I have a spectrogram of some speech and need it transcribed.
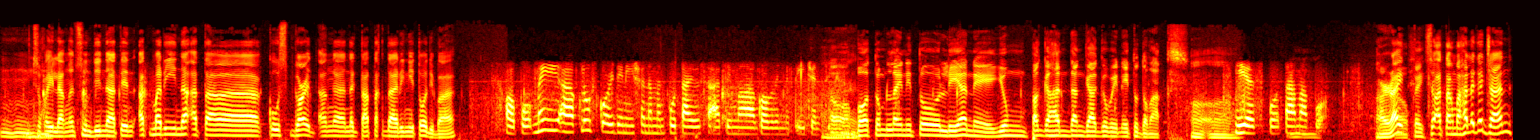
Mhm. So kailangan sundin natin at Marina at ah, Coast Guard ang ah, nagtatakda rin nito, di ba? Opo, may ah, close coordination naman po tayo sa ating mga government agencies. Oo, bottom line ito, Lian, eh, yung paghahandang gagawin ito the max. Oo. Yes po, tama po. Alright. Okay. So at ang mahalaga dyan,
